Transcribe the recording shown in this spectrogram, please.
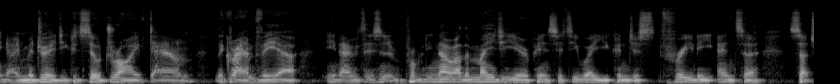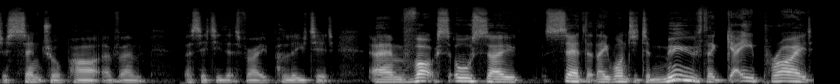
you know, in Madrid, you can still drive down the Gran Via. You know, there's probably no other major European city where you can just freely enter such a central part of um, a city that's very polluted. Um, Vox also said that they wanted to move the gay pride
